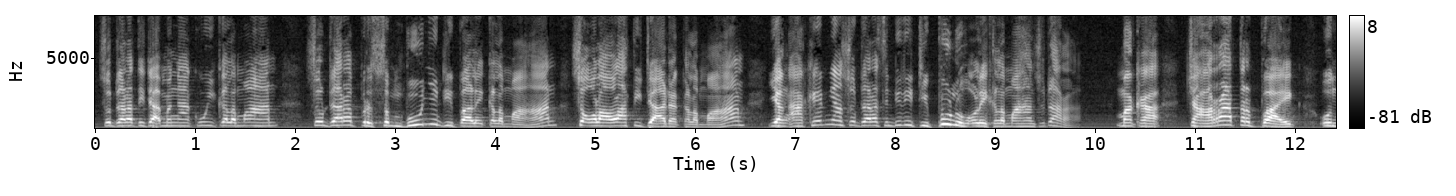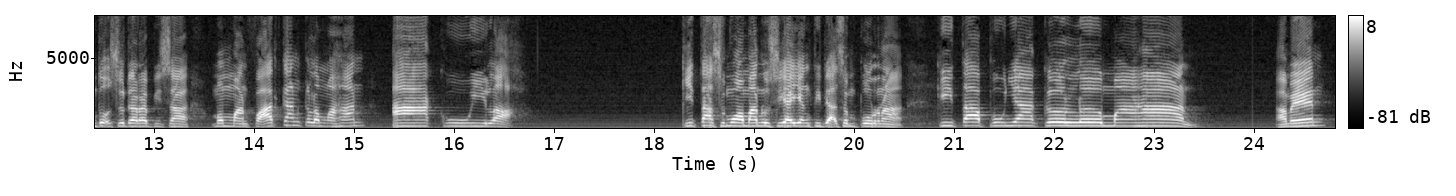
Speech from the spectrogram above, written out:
saudara tidak mengakui kelemahan, saudara bersembunyi di balik kelemahan, seolah-olah tidak ada kelemahan, yang akhirnya saudara sendiri dibunuh oleh kelemahan saudara. Maka cara terbaik untuk saudara bisa memanfaatkan kelemahan, akuilah. Kita semua manusia yang tidak sempurna, kita punya kelemahan. Amin.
